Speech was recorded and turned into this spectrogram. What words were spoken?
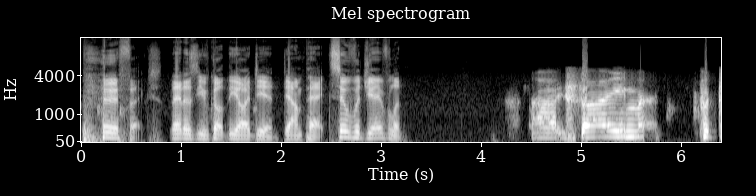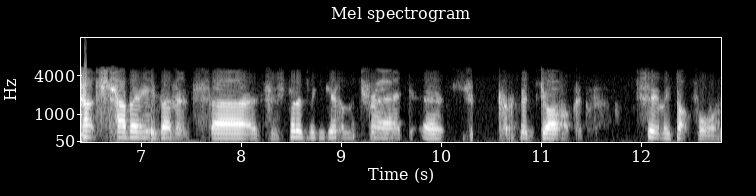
Perfect. That is, you've got the idea down pack. Silver Javelin. Uh, same. Put touch chubby, but it's uh, it's as fit as we can get on the track. It's got a good jock. Certainly top four.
